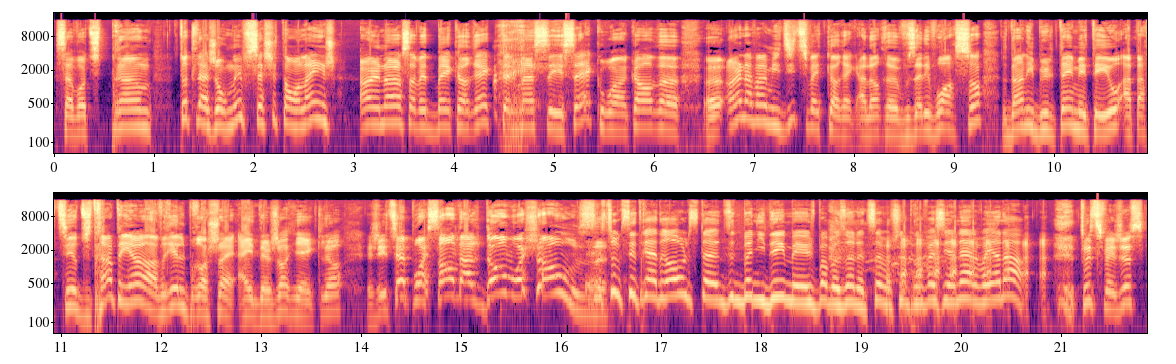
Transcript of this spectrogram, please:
ça va-tu te prendre toute la journée pour sécher ton linge? Un heure, ça va être bien correct, tellement c'est sec, ou encore euh, euh, un avant-midi, tu vas être correct. Alors, euh, vous allez voir ça dans les bulletins météo à partir du 31 avril prochain. Hey, déjà, rien que là, j'ai-tu un poisson dans le dos, moi, chose? Je trouve que c'est très drôle, c'est un- c'est une bonne idée, mais j'ai pas besoin de ça. Moi, je suis une professionnelle, voyons donc. Toi, tu fais juste.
